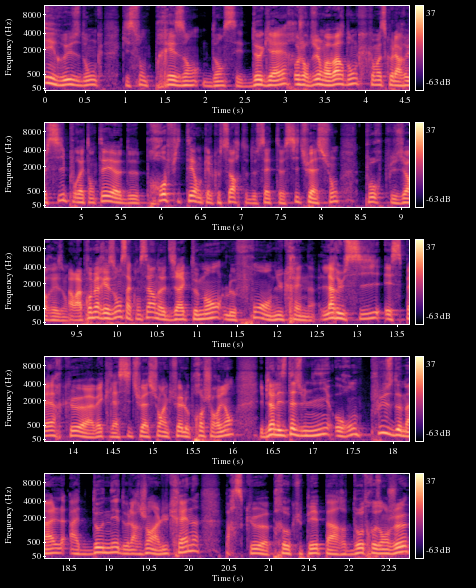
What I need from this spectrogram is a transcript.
et russes donc qui sont présents dans ces deux guerres. Aujourd'hui, on va voir donc comment est-ce que la Russie pourrait tenter euh, de profiter en quelque sorte de cette situation pour plusieurs raisons. Alors la première raison, ça concerne directement le front en Ukraine. La Russie espère que avec la situation actuelle au Proche-Orient, eh bien les États-Unis auront plus de mal à donner de l'argent à l'Ukraine parce que euh, préoccupés par d'autres enjeux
